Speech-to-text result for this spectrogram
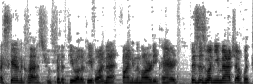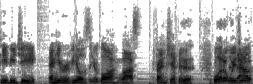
I scanned the classroom for the few other people I met, finding them already paired. This is when you match up with PBG and he reveals your long lost friendship and Yeah. Why don't we vow- do it?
